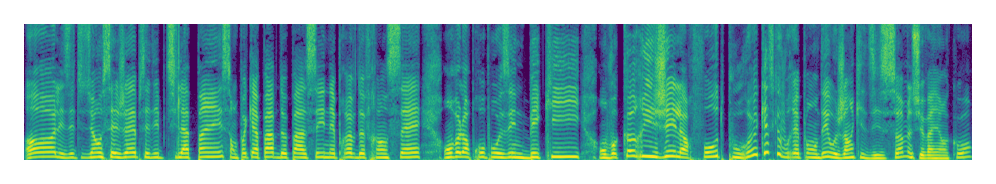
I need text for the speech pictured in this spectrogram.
Ah, oh, les étudiants au cégep, c'est des petits lapins, ils sont pas capables de passer une épreuve de français. On va leur proposer une béquille. On va corriger leurs fautes pour eux. Qu'est-ce que vous répondez aux gens qui disent ça, Monsieur Vaillancourt?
